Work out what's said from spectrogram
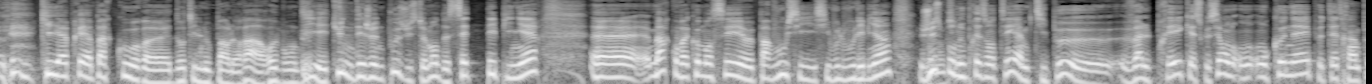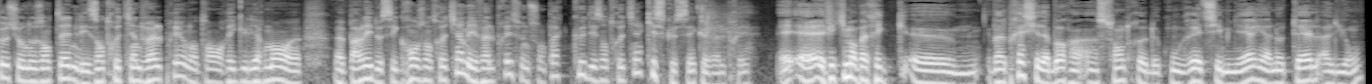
qui après un parcours euh, dont il nous parlera a rebondi est une des jeunes pousses justement de cette pépinière. Euh, Marc, on va commencer euh, par vous si, si vous le voulez bien, juste pour Volontiers. nous présenter un petit peu euh, Valpré. Qu'est-ce que c'est? On, on- on connaît peut-être un peu sur nos antennes les entretiens de Valpré. On entend régulièrement euh, parler de ces grands entretiens, mais Valpré, ce ne sont pas que des entretiens. Qu'est-ce que c'est que Valpré? Effectivement, Patrick, euh, Valprès, c'est d'abord un, centre de congrès et de séminaire et un hôtel à Lyon,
